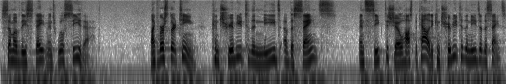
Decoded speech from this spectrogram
some of these statements, we'll see that. Like verse 13 contribute to the needs of the saints and seek to show hospitality. Contribute to the needs of the saints,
